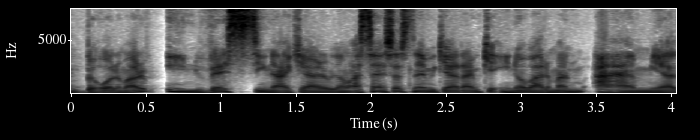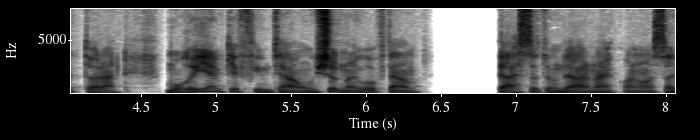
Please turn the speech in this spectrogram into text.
به قول معروف اینوستی نکرده بودم. اصلا احساس نمی‌کردم که اینا برای من اهمیت دارن. موقعی هم که فیلم تموم شد من گفتم دستتون در نکنم مثلا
